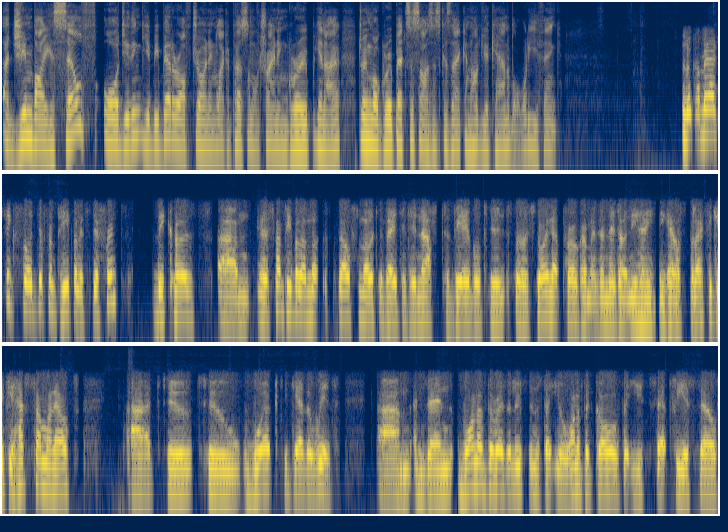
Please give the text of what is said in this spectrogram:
a gym by yourself, or do you think you'd be better off joining like a personal training group? You know, doing more group exercises because they can hold you accountable. What do you think? Look, I mean, I think for different people it's different because um, you know some people are self-motivated enough to be able to sort of join that program and then they don't need anything else. But I think if you have someone else uh, to to work together with, um, and then one of the resolutions that you, one of the goals that you set for yourself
